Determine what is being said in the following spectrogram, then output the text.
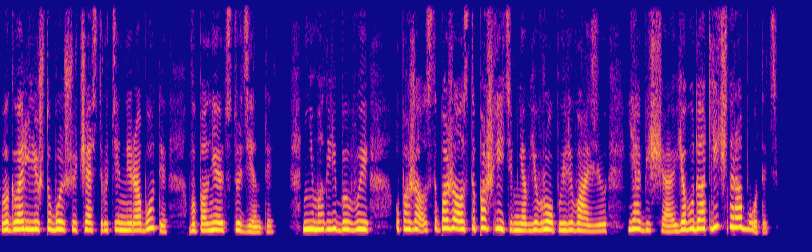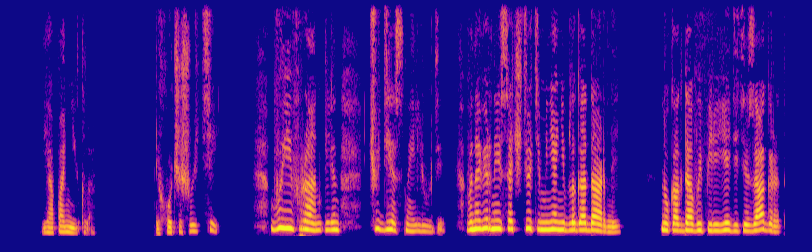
Вы говорили, что большую часть рутинной работы выполняют студенты. Не могли бы вы... О, пожалуйста, пожалуйста, пошлите меня в Европу или в Азию. Я обещаю, я буду отлично работать. Я поникла. Ты хочешь уйти? Вы и Франклин чудесные люди. Вы, наверное, сочтете меня неблагодарной. Но когда вы переедете за город,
